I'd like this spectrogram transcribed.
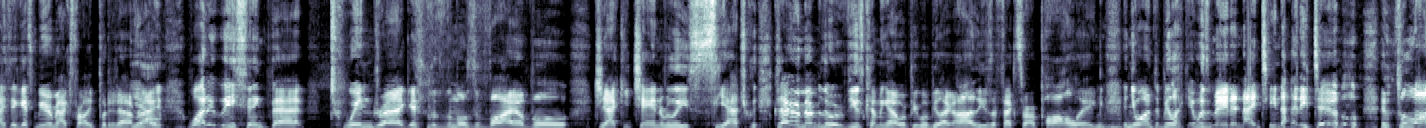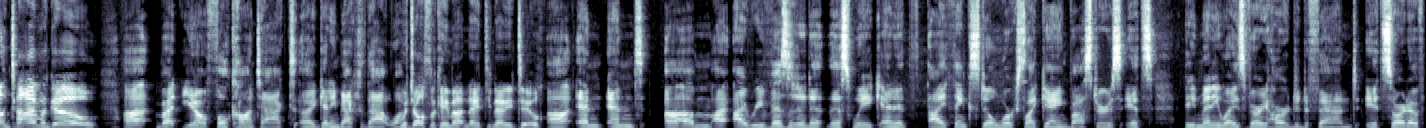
I think it's Miramax probably put it out, Yeah. right? Why did they think that Twin Dragons was the most viable Jackie Chan release theatrically? Because I remember there were reviews coming out where people would be like, "Ah, these effects are appalling," Mm-hmm. and you wanted to be like, "It was made in 1992. it was a long time ago," Uh, but you know, full contact. Uh, getting back to that one, which also came out in 1992. uh, and and um, I, I revisited it this week, and it I think still works like gangbusters. It's in many ways very hard to defend. It's sort of.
